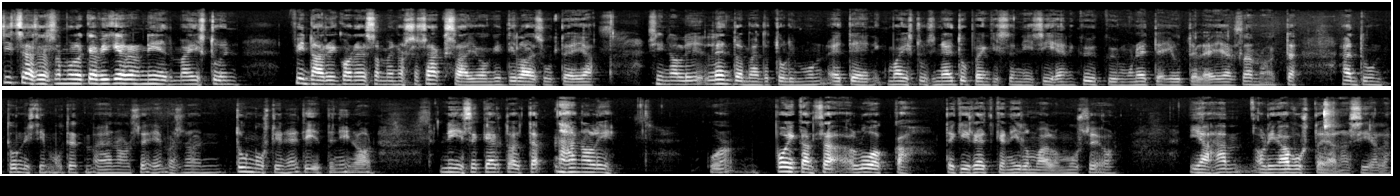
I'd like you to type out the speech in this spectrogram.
Itse asiassa mulle kävi kerran niin, että mä istuin Finnaarin koneessa menossa Saksaan johonkin tilaisuuteen ja siinä oli lentomäntä tuli mun eteen, kun mä istuin siinä etupenkissä, niin siihen kyykkyyn mun eteen juttelee ja sanoi, että hän tunnisti mut, että hän on se. Ja mä sanoin, tunnustin heti, että niin on. Niin se kertoi, että hän oli, kun poikansa luokka teki retken ilmailumuseoon. Ja hän oli avustajana siellä.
